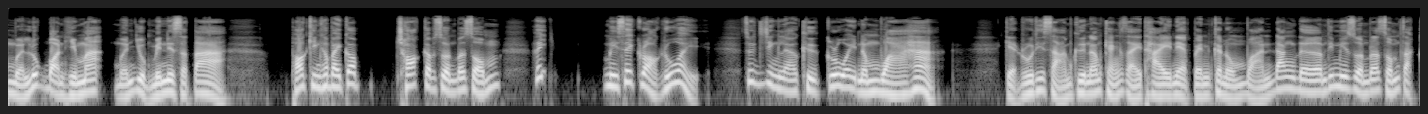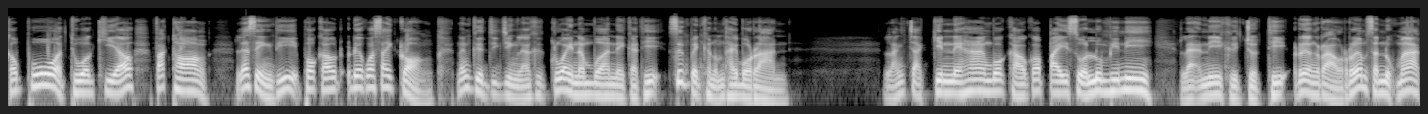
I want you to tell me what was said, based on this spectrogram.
เหมือนลูกบอลหิมะ เหมือนอยู่มินนิสตาพอกินเข้าไปก็ช็อกกับส่วนผสมเฮ้ยมีไส้กรอกด้วย ซึ่งจริงๆแล้วคือกล้วยน้ำว้าเกตรู้ที่ 3 คือน้ำแข็งใสไทยเนี่ยเป็นขนมหวานดั้งเดิมที่มีส่วนผสมจากข้าวโพดถั่วเขียว ฟักทอง และสิ่งที่พวกเขาเรียกว่าไส้กล่อง นั่นคือจริง ๆ แล้วคือกล้วยน้ำว้าในกะทิ ซึ่งเป็นขนมไทยโบราณ หลังจากกินในห้างพวกเขาก็ไปสวนลุมพินี และนี่คือจุดที่เรื่องราวเริ่มสนุกมาก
